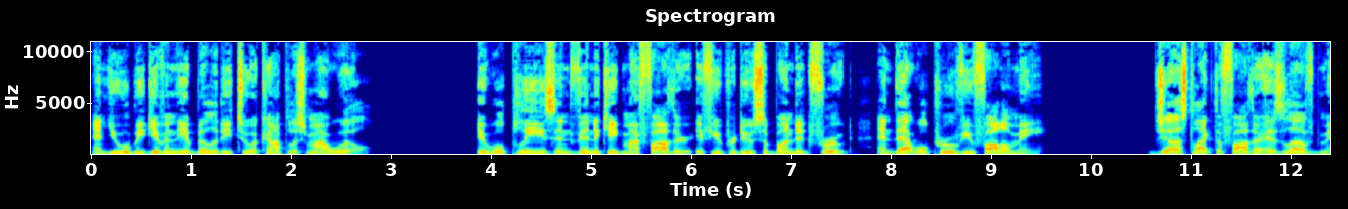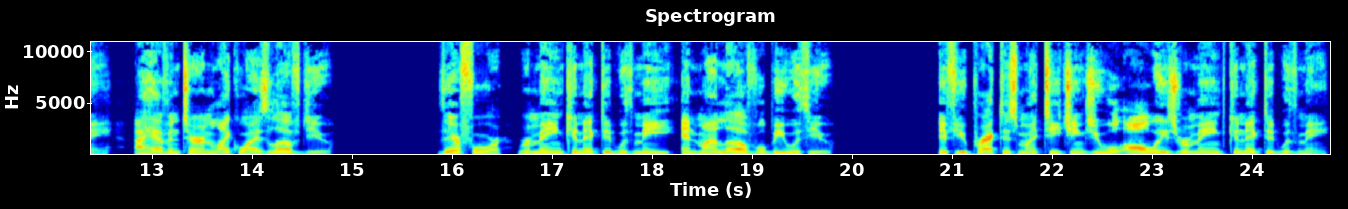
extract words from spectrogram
and you will be given the ability to accomplish my will. It will please and vindicate my Father if you produce abundant fruit, and that will prove you follow me. Just like the Father has loved me, I have in turn likewise loved you. Therefore, remain connected with me, and my love will be with you. If you practice my teachings, you will always remain connected with me,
